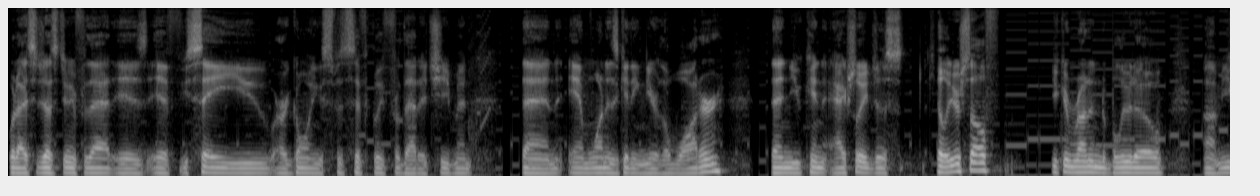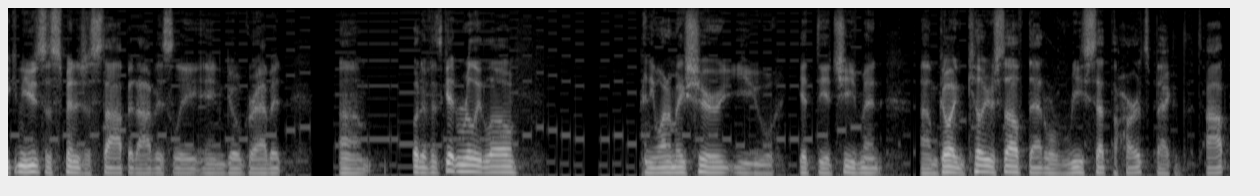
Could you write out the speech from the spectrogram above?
What I suggest doing for that is if you say you are going specifically for that achievement, then and one is getting near the water, then you can actually just kill yourself. You can run into Bluto. Um, you can use the spinach to stop it, obviously, and go grab it. Um, but if it's getting really low and you want to make sure you get the achievement, um, go ahead and kill yourself. That will reset the hearts back at the top.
